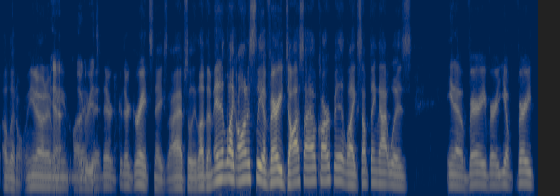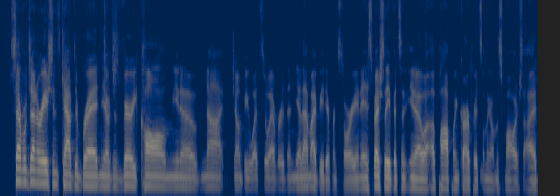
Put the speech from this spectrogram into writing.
a little. You know what I Yeah, mean? Like, agreed. they- They're they're great snakes. I absolutely love them. And it, like honestly, a very docile carpet, like something that was, you know, very very you know very several generations captive bred. You know, just very calm. You know, not jumpy whatsoever. Then yeah, that might be a different story. And especially if it's a you know a, popwing carpet, something on the smaller side.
